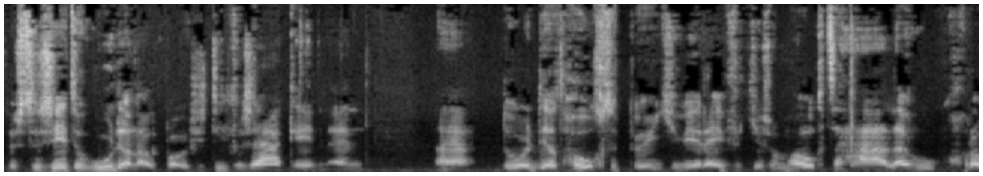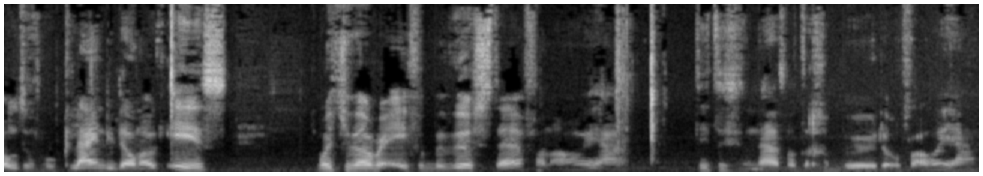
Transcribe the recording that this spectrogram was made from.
Dus er zitten hoe dan ook positieve zaken in. En nou ja, door dat hoogtepuntje weer eventjes omhoog te halen, hoe groot of hoe klein die dan ook is, word je wel weer even bewust hè, van, oh ja, dit is inderdaad wat er gebeurde. Of oh ja,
